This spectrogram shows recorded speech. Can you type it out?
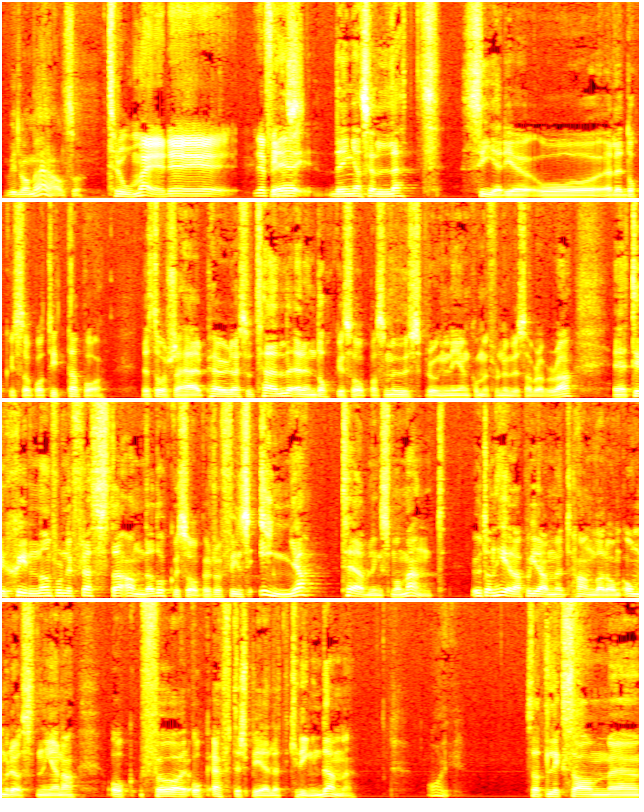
vill vara med alltså? Tro mig, det, det Det finns. är, det är en ganska lätt serie och, eller dokusåpa att titta på. Det står så här, Paradise Hotel är en dokusåpa som ursprungligen kommer från USA. Bla bla bla. Eh, till skillnad från de flesta andra dokusåpor så finns inga tävlingsmoment. Utan hela programmet handlar om omröstningarna och för och efterspelet kring dem. Oj. Så att liksom, eh,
